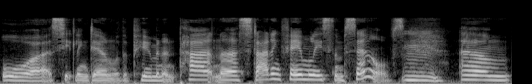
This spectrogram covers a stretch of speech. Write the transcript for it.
or settling down with a permanent partner, starting families themselves. Um,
